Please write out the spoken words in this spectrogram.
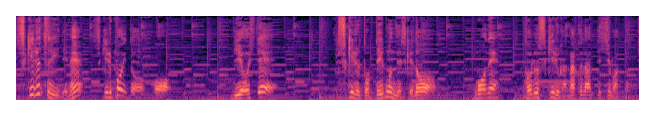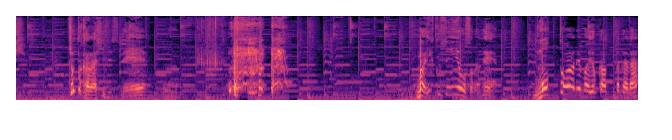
スキルツリーでね、スキルポイントをこう、利用して、スキル取っていくんですけど、もうね、取るスキルがなくなってしまったっていう。ちょっと悲しいですね。うん。まあ、育成要素がね、もっとあればよかったかな。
